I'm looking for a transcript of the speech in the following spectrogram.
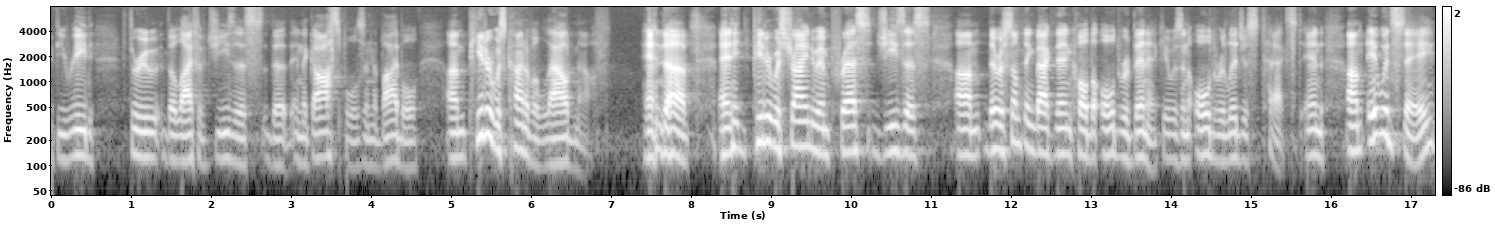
If you read through the life of Jesus the, in the Gospels, in the Bible, um, Peter was kind of a loudmouth. And, uh, and he, Peter was trying to impress Jesus um, there was something back then called the Old Rabbinic. It was an old religious text. And um, it would say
